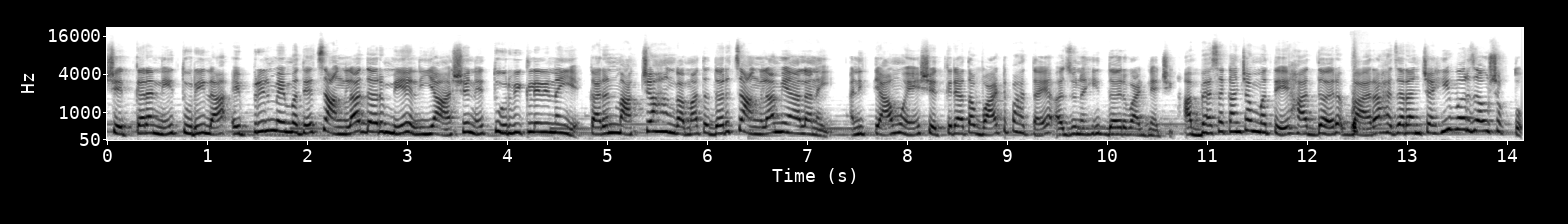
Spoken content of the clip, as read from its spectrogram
शेतकऱ्यांनी तुरीला एप्रिल मे मध्ये चांगला दर मिळेल या आशेने तूर विकलेली नाहीये. कारण मागच्या हंगामात दर चांगला मिळाला नाही आणि त्यामुळे शेतकरी आता वाट पाहताय अजूनही दर वाढण्याची. अभ्यासकांच्या मते हा दर बारा हजारांच्याही वर जाऊ शकतो.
